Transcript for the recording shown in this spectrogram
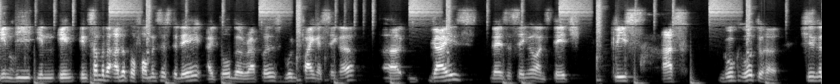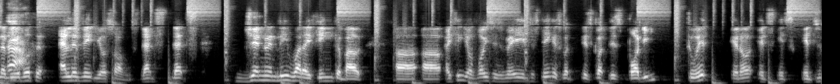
in the in, in in some of the other performances today, I told the rappers go find a singer. Uh, guys, there's a singer on stage. Please ask, go go to her. She's gonna be Yeah. able to elevate your songs. That's that's genuinely what I think about. Uh, uh, I think your voice is very interesting. It's got it's got this body to it. You know, it's it's it's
